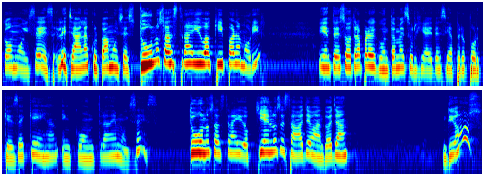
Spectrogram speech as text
Con Moisés. Le echaban la culpa a Moisés, tú nos has traído aquí para morir. Y entonces otra pregunta me surgía y decía, pero ¿por qué se quejan en contra de Moisés? Tú nos has traído. ¿Quién los estaba llevando allá? Dios.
